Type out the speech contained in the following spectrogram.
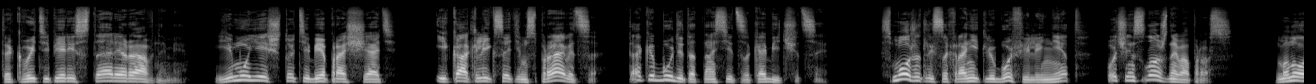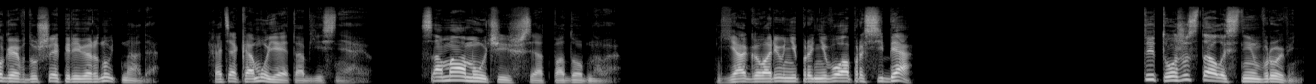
Так вы теперь и стали равными. Ему есть что тебе прощать. И как Лик с этим справится, так и будет относиться к обидчице. Сможет ли сохранить любовь или нет, очень сложный вопрос. Многое в душе перевернуть надо. Хотя кому я это объясняю? Сама мучаешься от подобного. Я говорю не про него, а про себя. Ты тоже стала с ним вровень.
